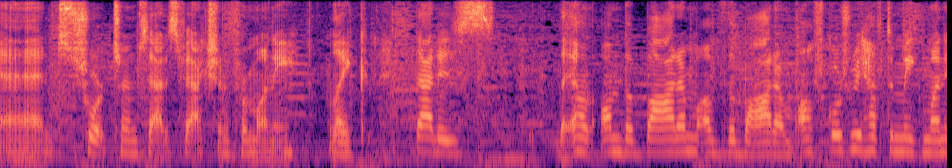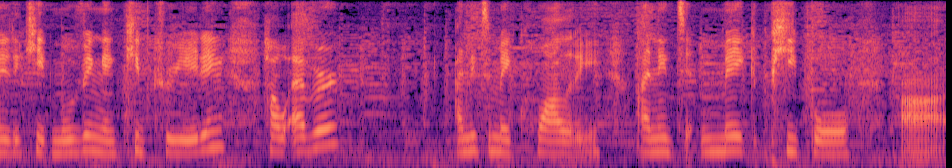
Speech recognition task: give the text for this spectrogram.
and short term satisfaction for money. Like, that is on the bottom of the bottom. Of course, we have to make money to keep moving and keep creating. However, I need to make quality. I need to make people uh,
